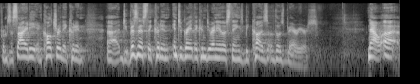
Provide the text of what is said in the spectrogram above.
from society and culture. They couldn't uh, do business, they couldn't integrate, they couldn't do any of those things because of those barriers. Now, uh,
